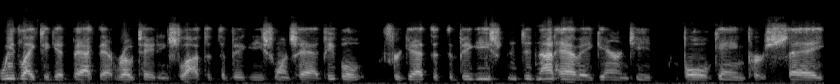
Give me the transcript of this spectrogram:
we'd like to get back that rotating slot that the Big East once had. People forget that the Big East did not have a guaranteed bowl game per se,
